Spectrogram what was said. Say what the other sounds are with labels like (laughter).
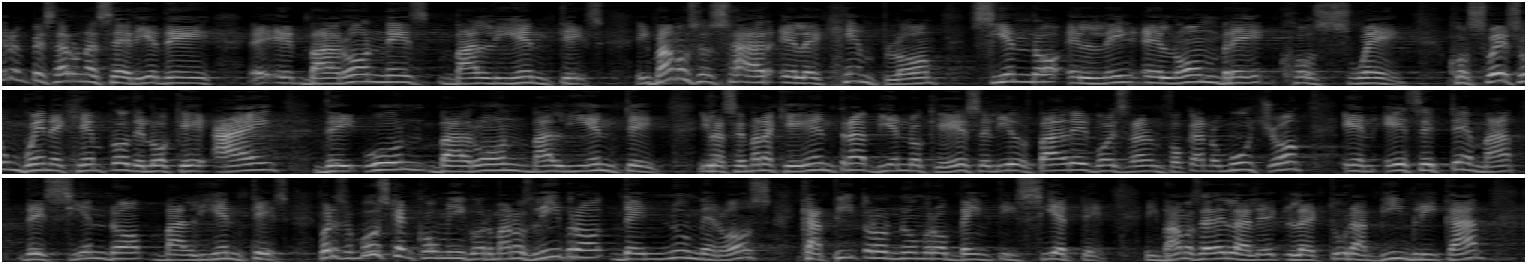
quiero empezar una serie de eh, eh, varones valientes y vamos a usar el ejemplo siendo el, el hombre Josué. Josué es un buen ejemplo de lo que hay de un varón valiente. Y la semana que entra, viendo que es el Día de Padres, voy a estar enfocando mucho en ese tema de siendo valientes. Por eso busquen conmigo, hermanos, libro de números, capítulo número 27. Y vamos a ver la lectura bíblica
